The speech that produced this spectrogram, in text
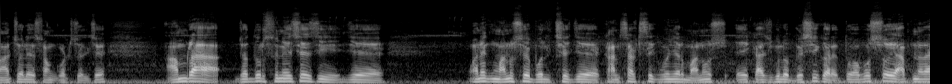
নাচলের সংকট চলছে। আমরা যতদূর শুনে এসেছি যে অনেক মানুষে বলছে যে কানসার্ট সিকগঞ্জের মানুষ এই কাজগুলো বেশি করে। তো অবশ্যই আপনারা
